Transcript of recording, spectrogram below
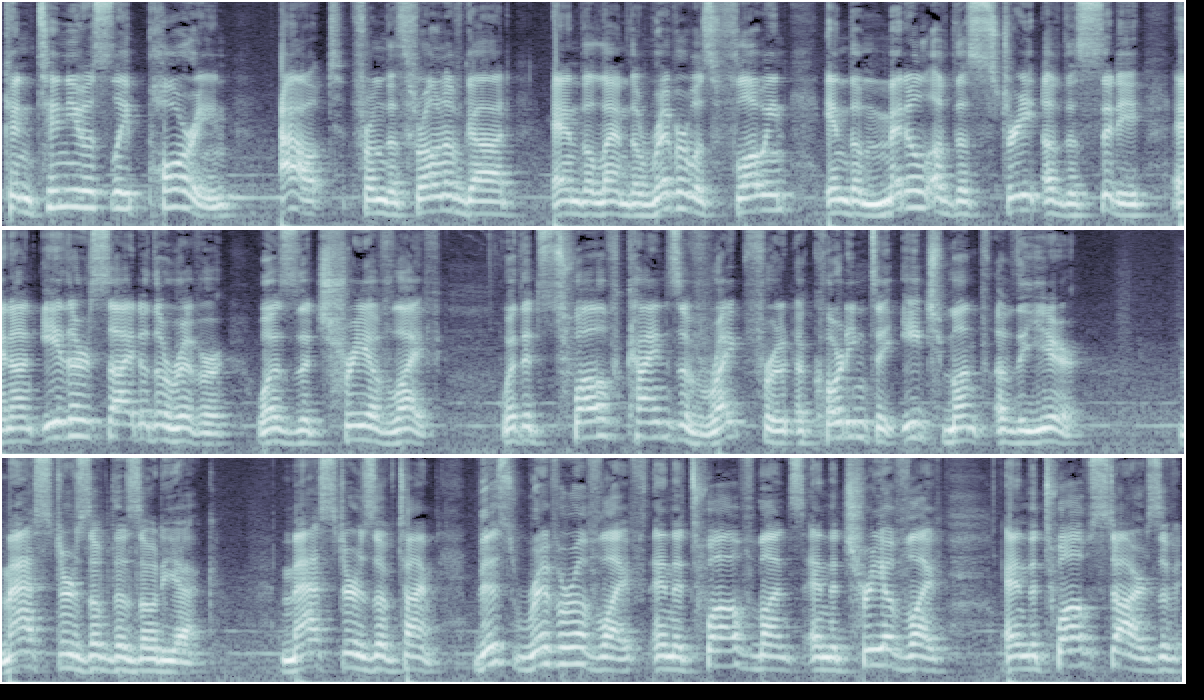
continuously pouring out from the throne of God and the Lamb. The river was flowing in the middle of the street of the city, and on either side of the river was the tree of life. with its 12 kinds of ripe fruit according to each month of the year. Masters of the zodiac, masters of time. This river of life and the 12 months and the tree of life and the 12 stars of,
